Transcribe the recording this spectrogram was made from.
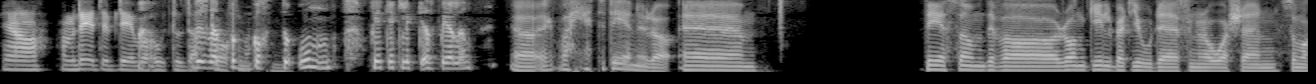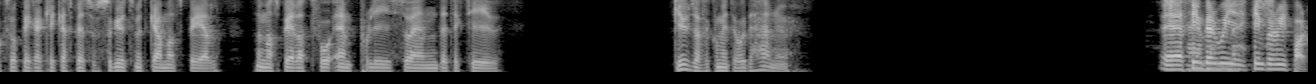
Ja, men det är typ det vad Hotel det är Dusk här var på gott och ont, peka-klicka-spelen. Ja, eh, vad heter det nu då? Ehm, det som det var Ron Gilbert gjorde för några år sedan som också var peka-klicka-spel som såg ut som ett gammalt spel. När man spelar två, en polis och en detektiv. Gud, varför kommer jag inte ihåg det här nu? Eh. Thimbleweed Park.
